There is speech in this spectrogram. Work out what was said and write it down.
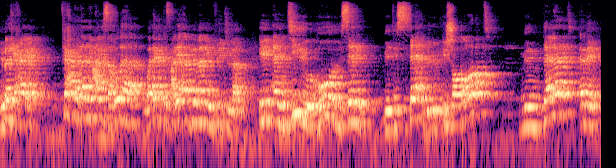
يبقى دي حاجة في حاجة ثانية عايز أقولها وأركز عليها قبل ما أنهي الفيديو ده. ال anterior horn cell بتستقبل الإشارات من ثلاث أماكن.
